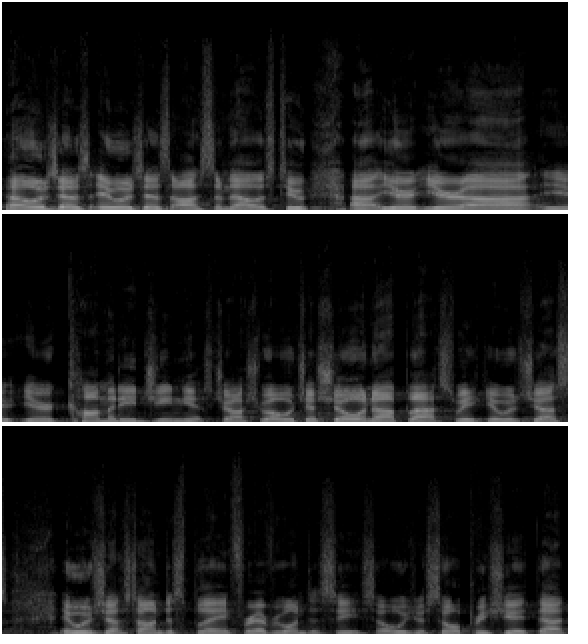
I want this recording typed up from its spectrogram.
That was just, it was just awesome. That was too, uh, your, your, uh, your comedy genius, Joshua, was just showing up last week. It was just, it was just on display for everyone to see. So we just so appreciate that.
